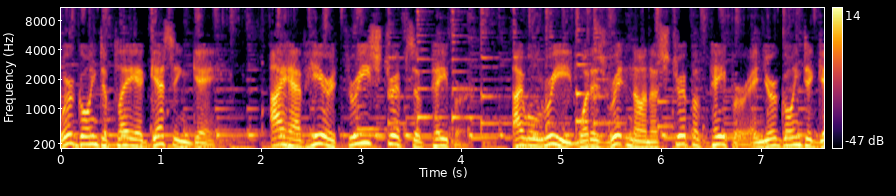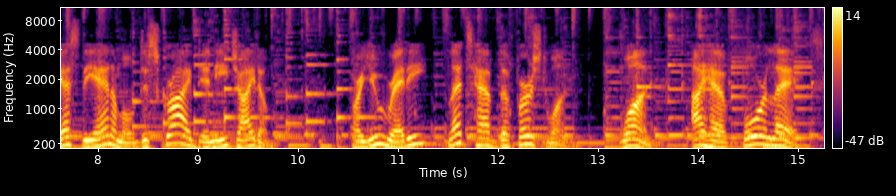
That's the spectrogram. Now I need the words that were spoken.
we're going to play a guessing game. I have here three strips of paper. I will read what is written on a strip of paper and you're going to guess the animal described in each item. Are you ready? Let's have the first one. 1. I have four legs.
